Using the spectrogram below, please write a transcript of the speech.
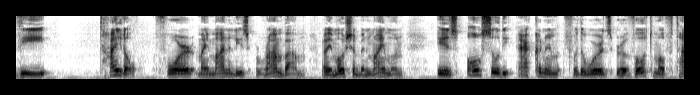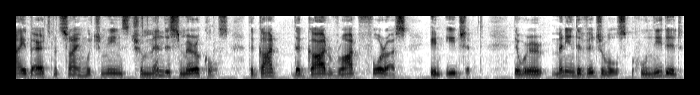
The title for Maimonides, Rambam, Rabbi Moshe ben Maimon, is also the acronym for the words Ravot Moftai Be'eretz Mitzrayim, which means tremendous miracles that God, that God wrought for us in Egypt. There were many individuals who needed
